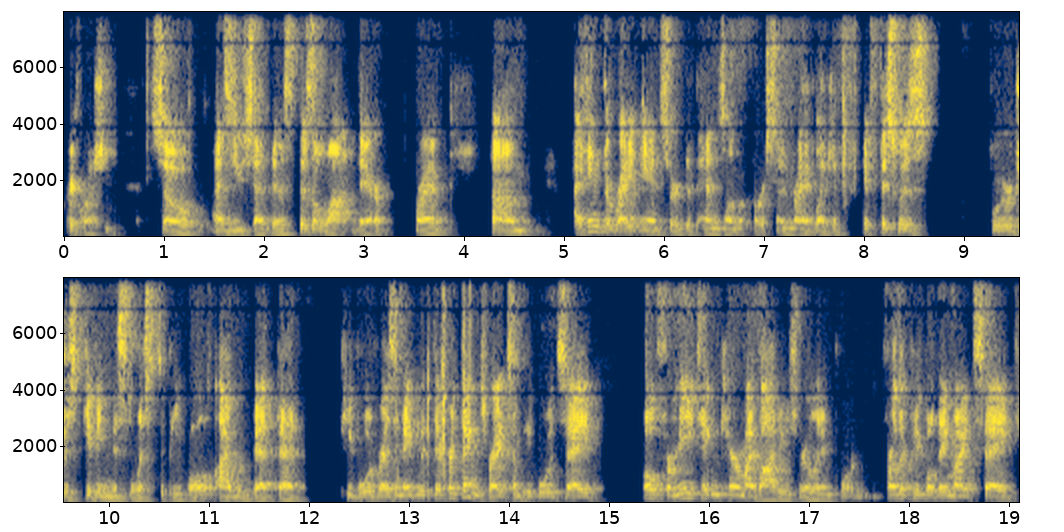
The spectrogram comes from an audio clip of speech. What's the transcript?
Great question. So, as you said, there's there's a lot there, right? Um, I think the right answer depends on the person, right? Like if if this was if we were just giving this list to people, I would bet that people would resonate with different things, right? Some people would say, oh, for me, taking care of my body is really important. For other people, they might say,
